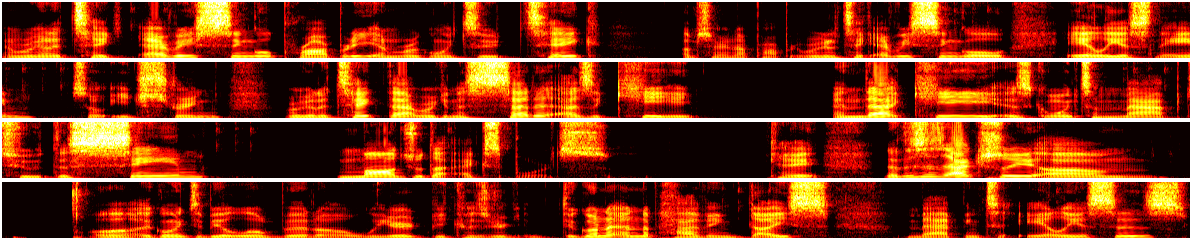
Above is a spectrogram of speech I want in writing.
and we're gonna take every single property and we're going to take I'm sorry, not property. We're going to take every single alias name, so each string. We're going to take that, we're going to set it as a key, and that key is going to map to the same module that exports. Okay, now this is actually um uh, going to be a little bit uh, weird because you're they're going to end up having dice mapping to aliases,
